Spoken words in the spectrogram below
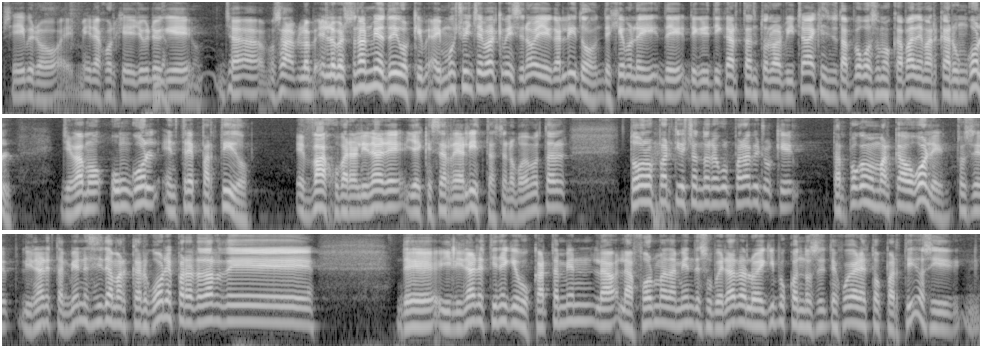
Sí, pero eh, mira, Jorge, yo creo que ya, o sea, en lo personal mío te digo es que hay muchos hinchas que me dicen, oye, Carlito, dejémosle de, de criticar tanto los arbitrajes, si tampoco somos capaces de marcar un gol. Llevamos un gol en tres partidos. Es bajo para Linares y hay que ser realistas, o no podemos estar todos los partidos echando la culpa al árbitro que tampoco hemos marcado goles. Entonces, Linares también necesita marcar goles para tratar de. y Linares tiene que buscar también la, forma también de superar a los equipos cuando se te juegan estos partidos. Y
